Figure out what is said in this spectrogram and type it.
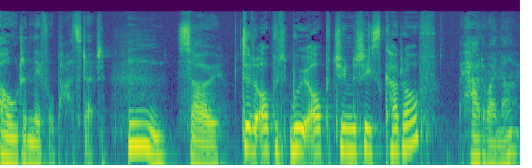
old and therefore past it. Mm. So Did opp- were opportunities cut off? how do I know?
